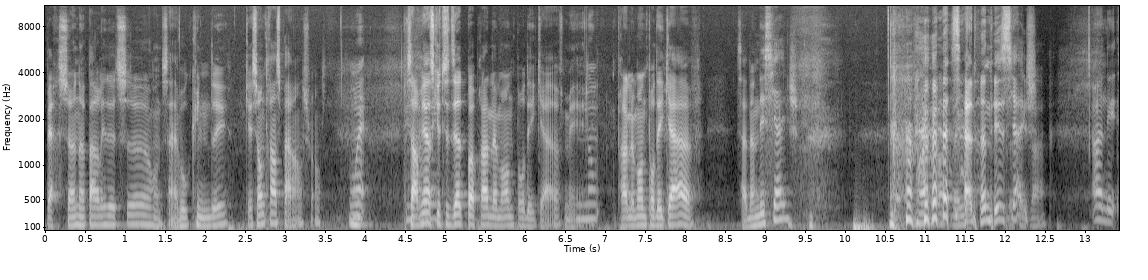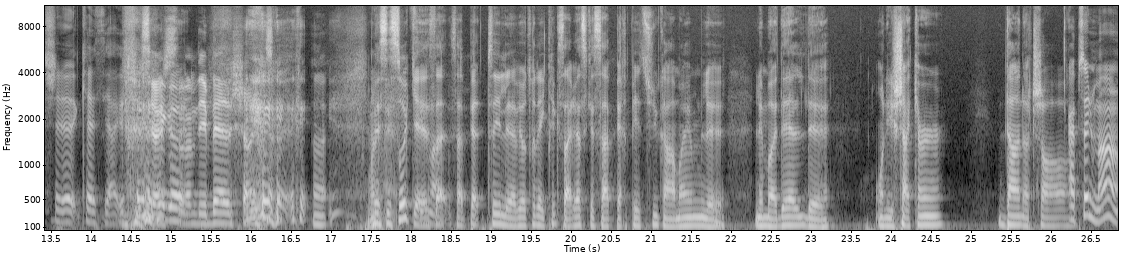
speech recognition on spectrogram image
personne n'a parlé de ça. On n'avait aucune idée. Question de transparence, je pense. Ouais. Ça revient à ce que tu disais de ne pas prendre le monde pour des caves, mais Non. prendre le monde pour des caves, ça donne des sièges. ça donne des sièges. Ah, des, je, quel siège? Des sièges, ça donne des belles chaises. Mais c'est sûr que ça, ça per- tu sais, la voiture électrique, ça reste que ça perpétue quand même le, le modèle de on est chacun dans notre char. Absolument.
